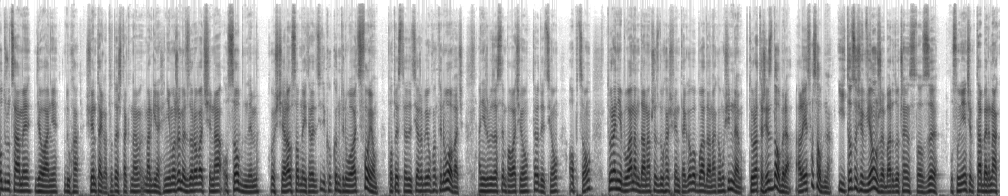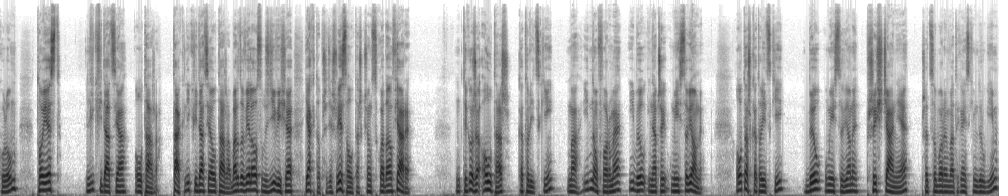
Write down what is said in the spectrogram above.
odrzucamy działanie Ducha Świętego. To też tak na marginesie. Nie możemy wzorować się na osobnym kościele, osobnej tradycji, tylko kontynuować swoją. Po to jest tradycja, żeby ją kontynuować, a nie żeby zastępować ją tradycją obcą, która nie była nam dana przez Ducha Świętego, bo była dana komuś innemu, która też jest dobra, ale jest osobna. I to, co się wiąże bardzo często z usunięciem tabernakulum, to jest likwidacja ołtarza. Tak, likwidacja ołtarza. Bardzo wiele osób zdziwi się, jak to, przecież jest ołtarz, ksiądz składa ofiarę. Tylko, że ołtarz katolicki ma inną formę i był inaczej umiejscowiony. Ołtarz katolicki był umiejscowiony przy ścianie przed Soborem Watykańskim II.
